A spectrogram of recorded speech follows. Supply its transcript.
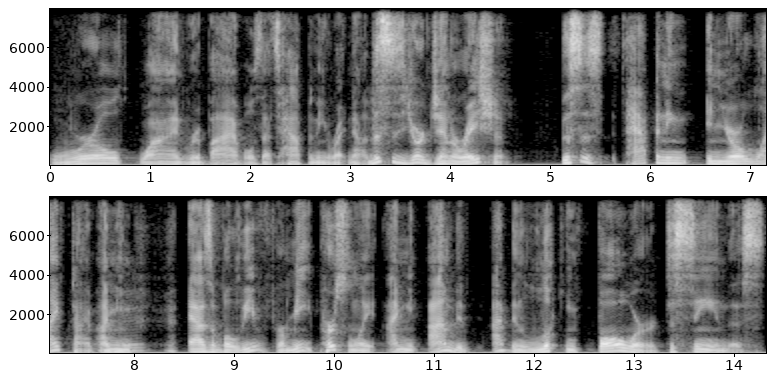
worldwide revivals that's happening right now? This is your generation. This is it's happening in your lifetime. I mean Mm-hmm. as a believer for me personally i mean i've been i've been looking forward to seeing this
